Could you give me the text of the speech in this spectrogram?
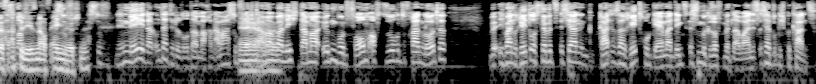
Das Hast du mal- ablesen auf Hast du- Englisch. Ne? Hast du, nee, dann Untertitel drunter machen. Aber hast du Ja, vielleicht ja, da mal überlegt, da mal irgendwo ein Forum aufzusuchen, zu fragen, Leute, ich meine, Retro-Snippets ist ja, ein- gerade dieser Retro-Gamer-Dings, ist ein Begriff mittlerweile. Es ist ja wirklich bekannt.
